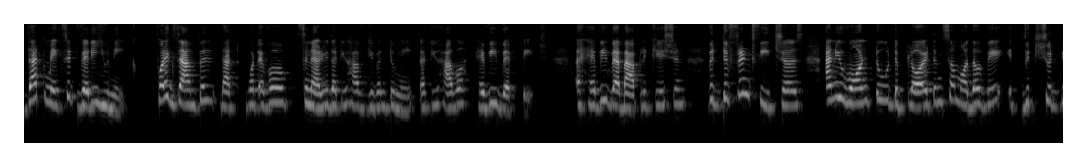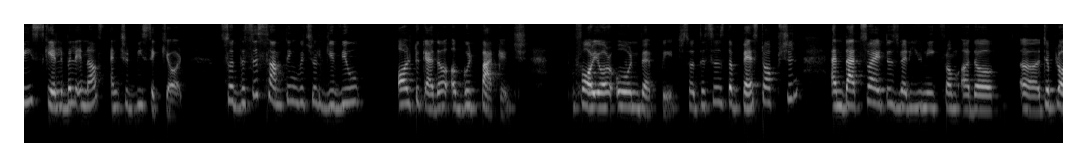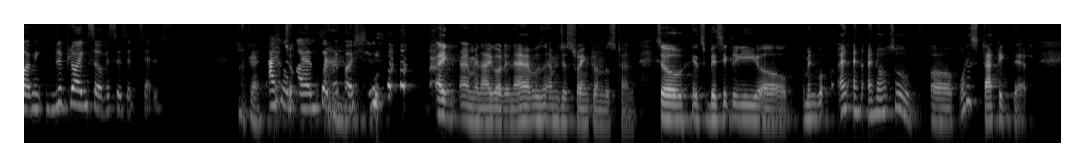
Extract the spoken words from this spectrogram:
that makes it very unique. For example that whatever scenario that you have given to me that you have a heavy web page a heavy web application with different features and you want to deploy it in some other way it, which should be scalable enough and should be secured. So this is something which will give you altogether a good package for your own web page so this is the best option and that's why it is very unique from other uh, deploying deploying services itself Okay. I hope So- I answered the question. I I mean I got it. I was I'm just trying to understand. So it's basically uh, I mean and and, and also uh, what is static there?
